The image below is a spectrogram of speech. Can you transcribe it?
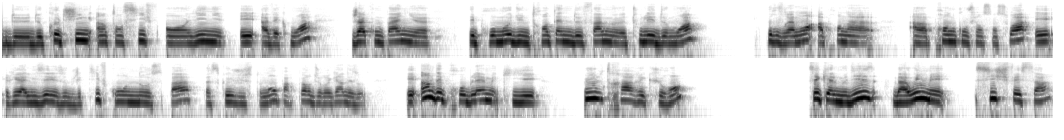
de, coaching intensif en ligne et avec moi. J'accompagne euh, des promos d'une trentaine de femmes euh, tous les deux mois pour vraiment apprendre à, à prendre confiance en soi et réaliser les objectifs qu'on n'ose pas parce que justement par peur du regard des autres. Et un des problèmes qui est ultra récurrent, c'est qu'elles me disent, bah oui, mais si je fais ça,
